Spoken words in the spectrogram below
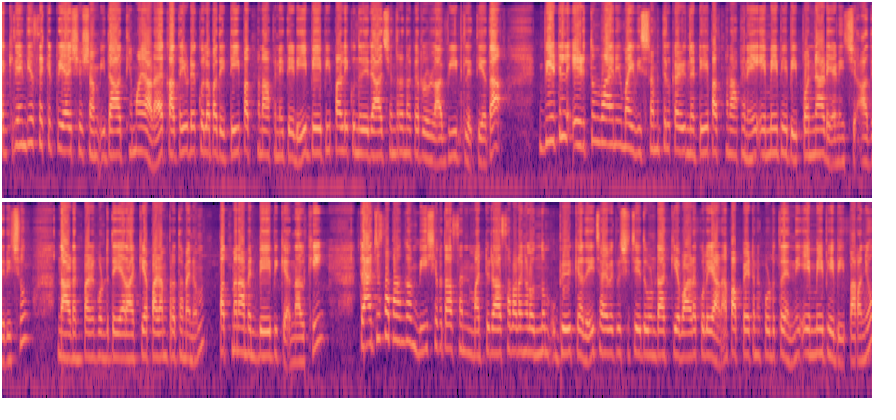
അഖിലേന്ത്യാ സെക്രട്ടറിയായ ശേഷം ഇതാദ്യമായാണ് കഥയുടെ കുലപതി ടി പത്മനാഭനെ തേടി ബേബി പള്ളിക്കുന്നിലെ രാജേന്ദ്ര നഗറിലുള്ള വീട്ടിലെത്തിയത്. വീട്ടിൽ എഴുത്തും വായനയുമായി വിശ്രമത്തിൽ കഴിയുന്ന ടി പത്മനാഭനെ എം എ ബേബി പൊന്നാടി അണിച്ച് ആദരിച്ചു. നാടൻ പഴം കൊണ്ട് തയ്യാറാക്കിയ പഴം പ്രഥമനും പത്മനാഭൻ ബേബിക്ക് നൽകി. രാജ്യസഭാംഗം വി. ശിവദാസൻ മറ്റു രാസവളങ്ങളൊന്നും ഉപയോഗിക്കാതെ ജൈവകൃഷി ചെയ്തുണ്ടാക്കിയ വാഴക്കുലയാണ് പപ്പേട്ടന് കൊടുത്തതെന്ന് എം. എ. ബേബി പറഞ്ഞു.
